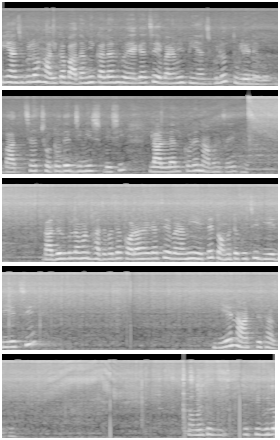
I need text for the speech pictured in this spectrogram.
পেঁয়াজগুলো হালকা বাদামি কালার হয়ে গেছে, এবার আমি পেঁয়াজগুলো তুলে নেব। বাচ্চা, ছোটদের জিনিস বেশি, লাল লাল করে না ভাজাই ভালো। গাজরগুলো আমার ভাজা ভাজা করা হয়ে গেছে, এবার আমি এতে টমেটো কুচি দিয়ে দিয়েছি। দিয়ে নাড়তে থাকব। টমেটো কুচিগুলো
